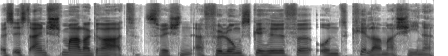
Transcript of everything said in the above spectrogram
es ist ein schmaler Grat zwischen Erfüllungsgehilfe und Killermaschine.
